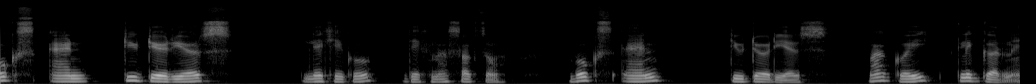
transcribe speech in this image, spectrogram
बुक्स एन्ड ट्युटोरियल्स लेखेको देख्न सक्छौँ बुक्स एन्ड ट्युटोरियल्समा गई क्लिक गर्ने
